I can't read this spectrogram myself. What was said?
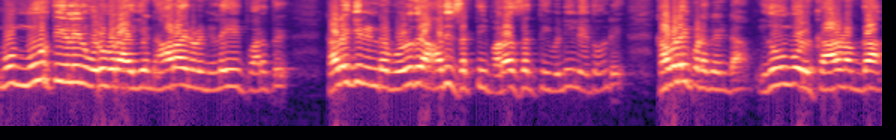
மும்மூர்த்திகளில் ஒருவராகிய நாராயணனுடைய நிலையை பார்த்து கலங்கி நின்ற பொழுது ஆதிசக்தி பராசக்தி வெளியிலே தோன்றி கவலைப்பட வேண்டாம். இதுவும் ஒரு காரணம்தான்.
